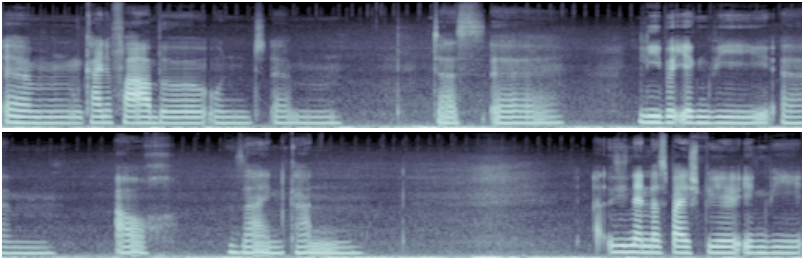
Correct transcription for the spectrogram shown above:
ähm, keine Farbe und dass äh, Liebe irgendwie ähm, auch sein kann. Sie nennen das Beispiel irgendwie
